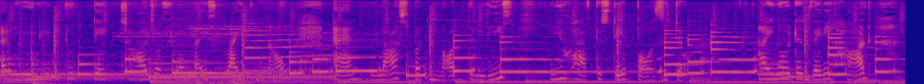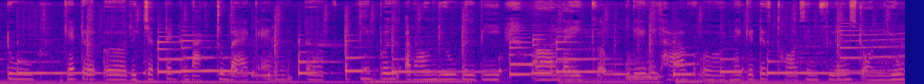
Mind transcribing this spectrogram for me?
and you need to take charge of your life right now last but not the least you have to stay positive. I know it is very hard to get uh, uh, rejected back to back and uh, people around you will be uh, like uh, they will have uh, negative thoughts influenced on you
